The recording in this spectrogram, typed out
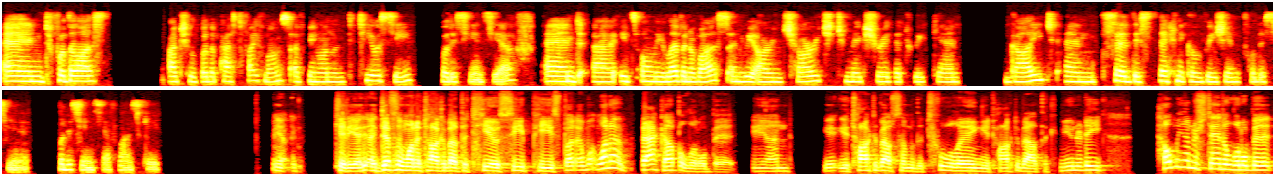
And for the last, actually for the past five months, I've been on the TOC for the CNCF. And uh, it's only 11 of us, and we are in charge to make sure that we can guide and set this technical vision for the, for the CNCF landscape. Yeah, Katie, I definitely want to talk about the TOC piece, but I want to back up a little bit. And you, you talked about some of the tooling, you talked about the community. Help me understand a little bit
